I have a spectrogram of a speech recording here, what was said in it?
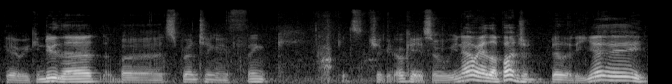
Okay, we can do that, but sprinting, I think, gets triggered. Okay, so we now have the punch ability. Yay!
